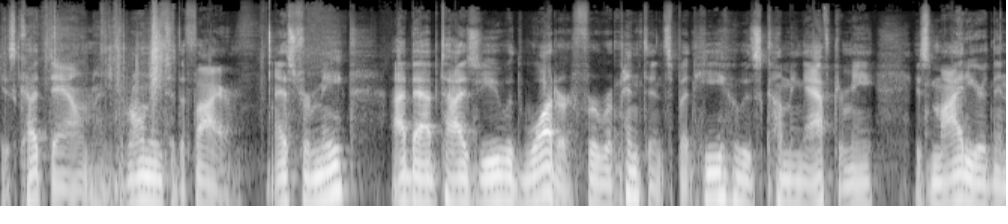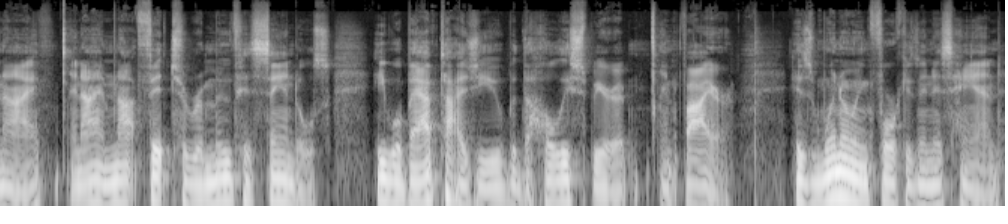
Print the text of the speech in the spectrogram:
is cut down and thrown into the fire. As for me, I baptize you with water for repentance, but he who is coming after me is mightier than I, and I am not fit to remove his sandals. He will baptize you with the Holy Spirit and fire. His winnowing fork is in his hand,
